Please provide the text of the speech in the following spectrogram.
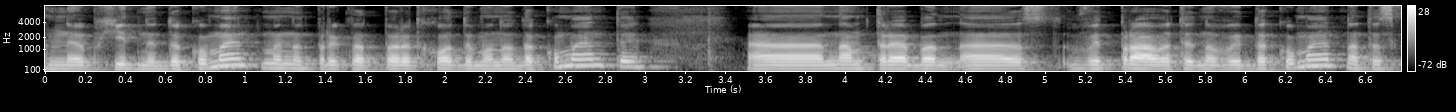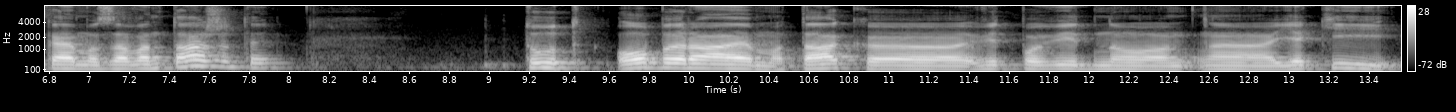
необхідний документ. Ми, наприклад, переходимо на документи. Е, Нам треба е, відправити новий документ, натискаємо Завантажити. Тут обираємо так, відповідно, який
